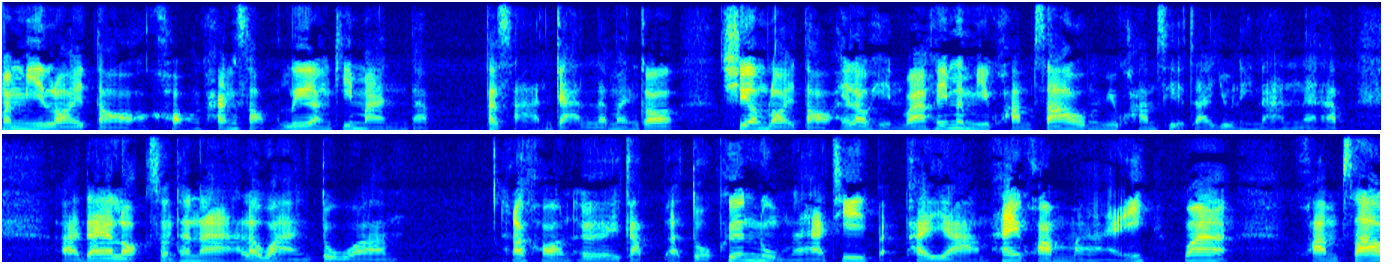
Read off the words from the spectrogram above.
มันมีรอยต่อของทั้งสองเรื่องที่มันแบบ ประสานกัน แล้วมันก็เชื่อมรอยต่อให้เราเห็นว่าเฮ้ยมันมีความเศร้ามันมีความเสียใจอยู่ในนั้นนะครับไดอะล็อกสนทนาระหว่างตัวละครเอ่ยกับตัวเพื่อนหนุ่มนะฮะที่พยายามให้ความหมายว่าความเศร้า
